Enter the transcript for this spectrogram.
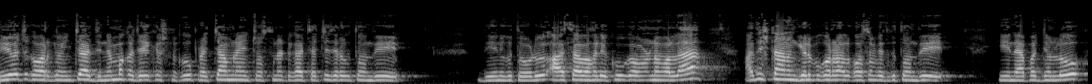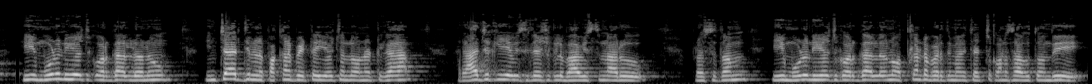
నియోజకవర్గం ఇన్ఛార్జ్ నిమ్మక జయకృష్ణకు ప్రత్యామ్నాయం చూస్తున్నట్టుగా చర్చ జరుగుతోంది. దీనికి తోడు ఆశావహులు ఎక్కువగా ఉండడం వల్ల అధిష్టానం గెలుపు గుర్రాల కోసం వెతుకుతోంది. ఈ నేపథ్యంలో ఈ మూడు నియోజకవర్గాల్లోనూ ఇన్ఛార్జీలను పక్కన పెట్టే యోచనలో ఉన్నట్టుగా రాజకీయ విశ్లేషకులు భావిస్తున్నారు. ప్రస్తుతం ఈ మూడు నియోజకవర్గాల్లోనూ ఉత్కంఠభరితమైన చర్చ కొనసాగుతోంది.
